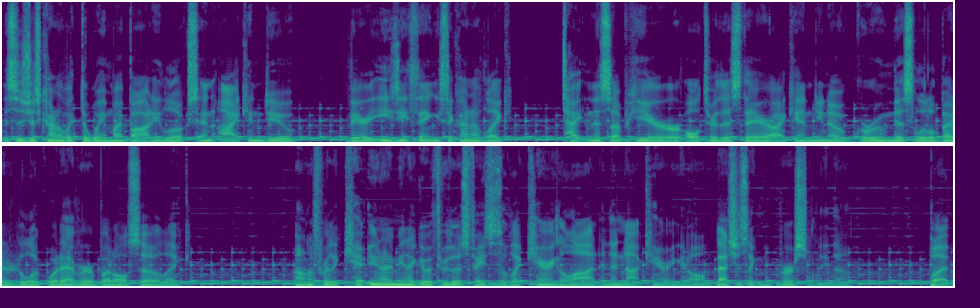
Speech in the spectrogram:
This is just kind of like the way my body looks, and I can do very easy things to kind of like tighten this up here or alter this there. I can, you know, groom this a little better to look whatever, but also like I don't know if really care. You know what I mean? I go through those phases of like caring a lot and then not caring at all. That's just like me personally, though. But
